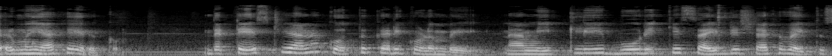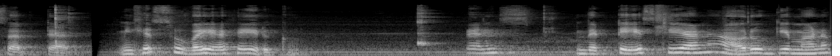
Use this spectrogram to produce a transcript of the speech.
அருமையாக இருக்கும். இந்த டேஸ்டியான கொத்துக்கறி குழம்பை நாம் இட்லி பூரிக்கு சைட் டிஷ்ஷாக வைத்து சாப்பிட்டால் மிக சுவையாக இருக்கும். ஃப்ரெண்ட்ஸ் இந்த டேஸ்டியான ஆரோக்கியமான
